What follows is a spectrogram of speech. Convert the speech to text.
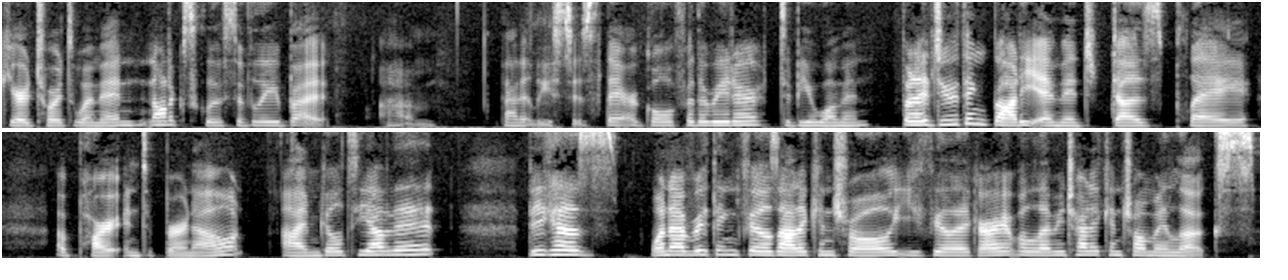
geared towards women, not exclusively, but um, that at least is their goal for the reader to be a woman. But I do think body image does play a part into burnout. I'm guilty of it because when everything feels out of control, you feel like, all right, well, let me try to control my looks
